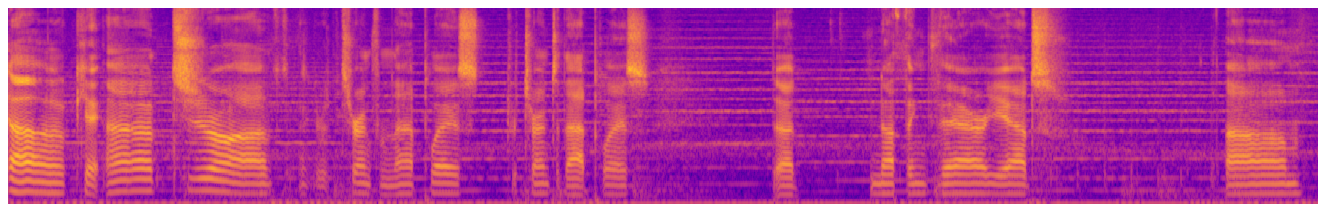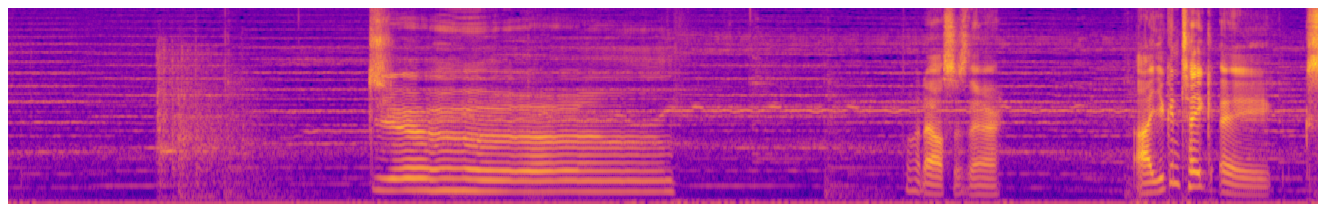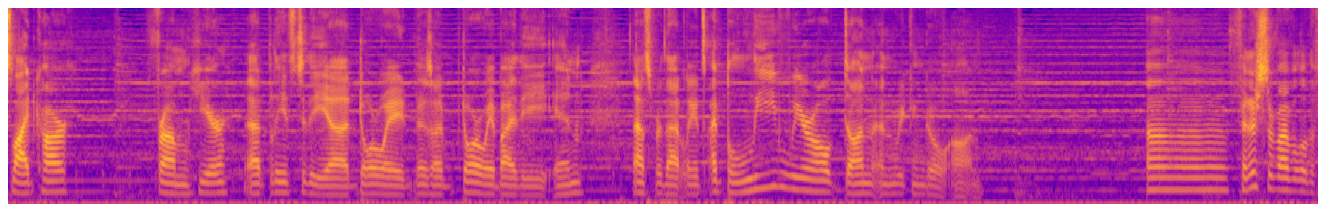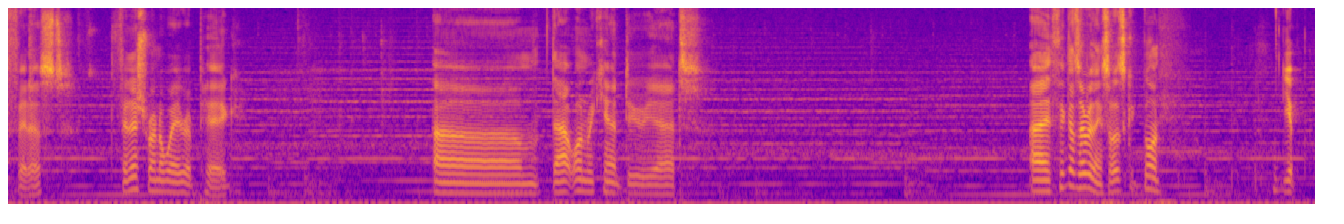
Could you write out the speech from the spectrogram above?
Okay, uh, return from that place, return to that place. Uh, nothing there yet. Um... What else is there? Uh, you can take a slide car from here. That leads to the uh, doorway. There's a doorway by the inn. That's where that leads. I believe we are all done and we can go on. Uh, finish Survival of the Fittest. Finish Runaway Red Pig. Um, that one we can't do yet. I think that's everything, so let's get going. Yep.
